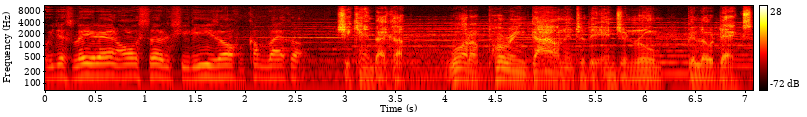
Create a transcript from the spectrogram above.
we just lay there, and all of a sudden she'd ease off and come back up. She came back up, water pouring down into the engine room below decks.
